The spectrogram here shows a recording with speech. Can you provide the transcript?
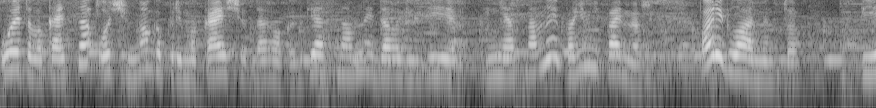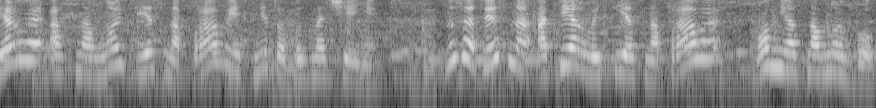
у этого кольца очень много примыкающих дорог. Где основные дороги, где не основные, по ним не поймешь. По регламенту первый основной съезд направо, если нет обозначений. Ну, соответственно, а первый съезд направо, он не основной был.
